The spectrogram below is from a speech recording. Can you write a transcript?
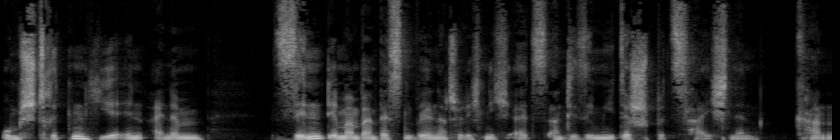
umstritten hier in einem Sinn, den man beim besten Willen natürlich nicht als antisemitisch bezeichnen kann.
